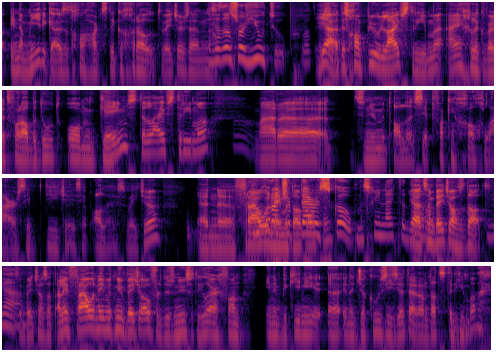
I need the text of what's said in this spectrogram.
in Amerika is het gewoon hartstikke groot. Weet je, er zijn Is het een soort YouTube? Wat is Ja, het is gewoon puur livestreamen. Eigenlijk werd het vooral bedoeld om games te livestreamen. Oh. Maar eh, het is nu met alles. Je hebt fucking goochelaars, je hebt DJ's, je hebt alles, weet je. En eh, vrouwen nemen het ook over. Periscope. Misschien lijkt het Ja, het is een beetje als dat. Ja. Het is een beetje als dat. Alleen vrouwen nemen het nu een beetje over. Dus nu is het heel erg van in een bikini eh, in een jacuzzi zitten en dan dat streamen. Want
